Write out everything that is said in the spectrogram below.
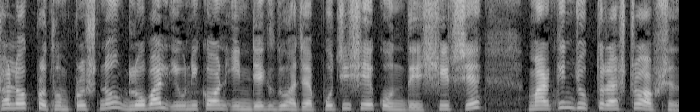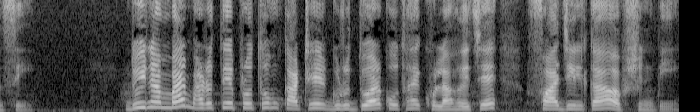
ঝলক। প্রথম প্রশ্ন গ্লোবাল ইউনিকর্ন ইন্ডেক্স দু হাজার পঁচিশে কোন দেশ শীর্ষে? মার্কিন যুক্তরাষ্ট্র অপশন সি দুই নাম্বার, ভারতের প্রথম কাঠের গুরুদ্বার কোথায় খোলা হয়েছে? Fazilka, option B.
